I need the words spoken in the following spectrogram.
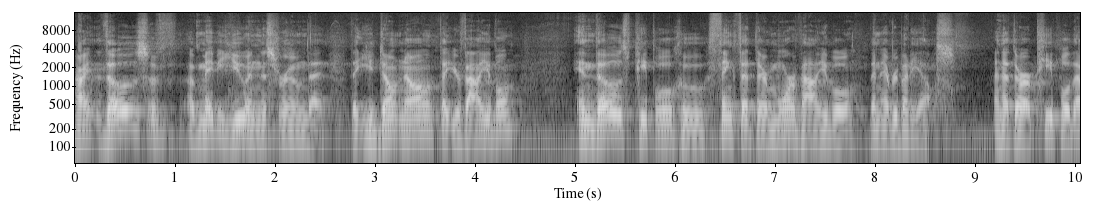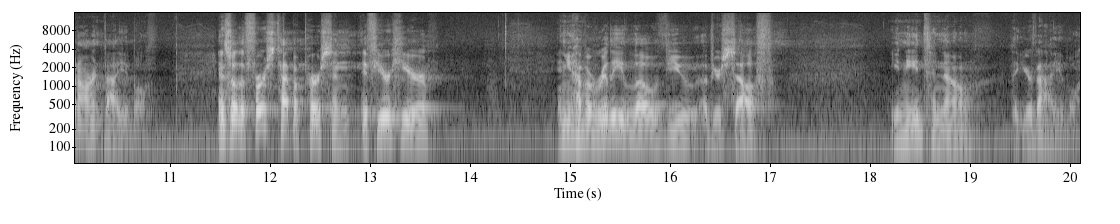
All right, those of, of maybe you in this room that, that you don't know that you're valuable, and those people who think that they're more valuable than everybody else, and that there are people that aren't valuable. And so, the first type of person, if you're here and you have a really low view of yourself, you need to know that you're valuable.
